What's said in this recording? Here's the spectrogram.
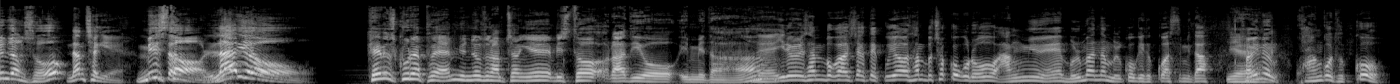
윤정수 남창희의 미스터 라디오. KBS 쿨 FM 윤정수 남창희의 미스터 라디오입니다. 네, 일요일 3부가 시작됐고요. 3부 첫 곡으로 악뮤의 물 만난 물고기 듣고 왔습니다. 예. 저희는 광고 듣고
